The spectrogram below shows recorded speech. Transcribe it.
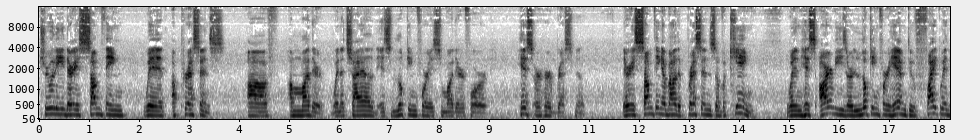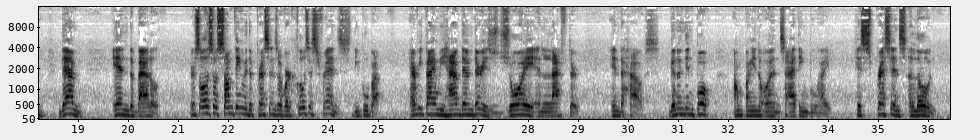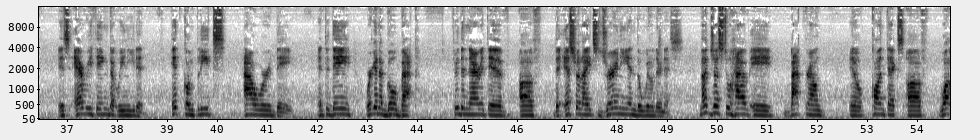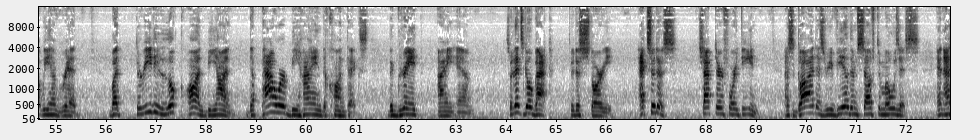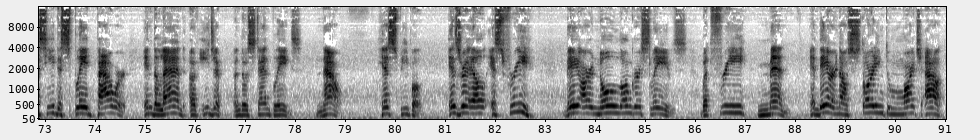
Truly, there is something with a presence of a mother when a child is looking for his mother for his or her breast milk. There is something about the presence of a king when his armies are looking for him to fight with them in the battle. There's also something with the presence of our closest friends, di po ba? Every time we have them, there is joy and laughter in the house. Ganun din po ang Panginoon sa ating buhay. His presence alone is everything that we needed. It completes our day. And today, we're gonna go back through the narrative of the Israelites' journey in the wilderness. Not just to have a background, you know, context of what we have read, but to really look on beyond the power behind the context, the great I am. So let's go back to the story. Exodus chapter 14. As God has revealed himself to Moses, and as he displayed power in the land of Egypt and those 10 plagues, now his people, Israel, is free. They are no longer slaves but free men. And they are now starting to march out,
